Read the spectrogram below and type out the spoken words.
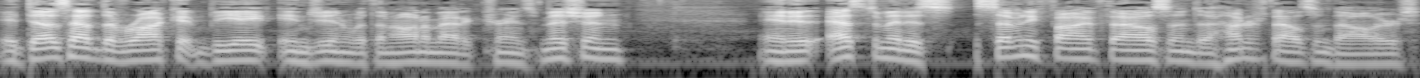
It does have the rocket V8 engine with an automatic transmission, and its estimate is 75,000 to $100,000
